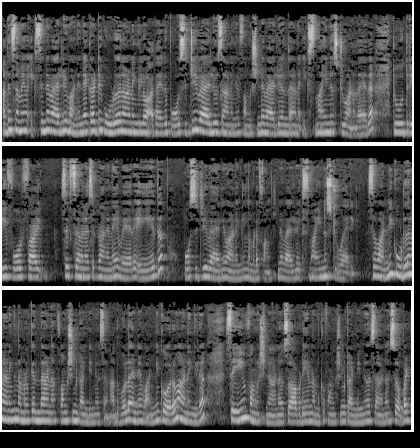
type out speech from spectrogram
അതേസമയം എക്സിന്റെ വാല്യൂ വണ്ണിനെക്കാട്ടി കൂടുതലാണെങ്കിലോ അതായത് പോസിറ്റീവ് വാല്യൂസ് ആണെങ്കിൽ ഫംഗ്ഷന്റെ വാല്യൂ എന്താണ്? എക്സ് മൈനസ് ടു ആണ്. അതായത് two three four five six seven etcetera അങ്ങനെ വേറെ ഏത് പോസിറ്റീവ് വാല്യൂ ആണെങ്കിൽ നമ്മുടെ ഫംഗ്ഷന്റെ വാല്യൂ എക്സ് മൈനസ് ടു ആയിരിക്കും. സോ വണ്ണി കൂടുതലാണെങ്കിൽ നമ്മൾക്ക് എന്താണ്? ഫംഗ്ഷൻ കണ്ടിന്യൂസ് ആണ്. അതുപോലെ തന്നെ വണ്ണി കുറവാണെങ്കിൽ സെയിം ഫംഗ്ഷൻ ആണ്. സോ അവിടെയും നമുക്ക് ഫംഗ്ഷൻ കണ്ടിന്യൂസ് ആണ്. So but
